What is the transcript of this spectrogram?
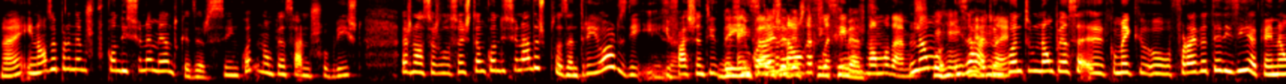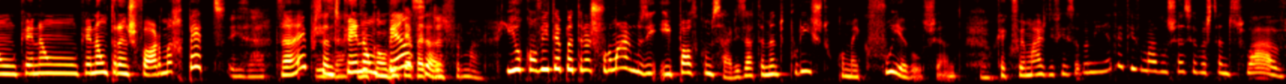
Não é? E nós aprendemos por condicionamento, quer dizer, se enquanto não pensarmos sobre isto, as nossas relações estão condicionadas pelas anteriores e, e faz sentido que Daí Enquanto não refletimos, conhecimento. não mudamos. não, exato, Não é? enquanto não pensa, eh, como é que o Freud até dizia, quem não, quem não, quem não transforma, repete. Exato. Não é? Portanto, Exato. quem E não o convite pensa. é para transformar. E o convite é para transformarmos e, e pode começar exatamente por isto. Como é que fui adolescente? O que é que foi mais difícil para mim? Até tive uma adolescência bastante suave.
